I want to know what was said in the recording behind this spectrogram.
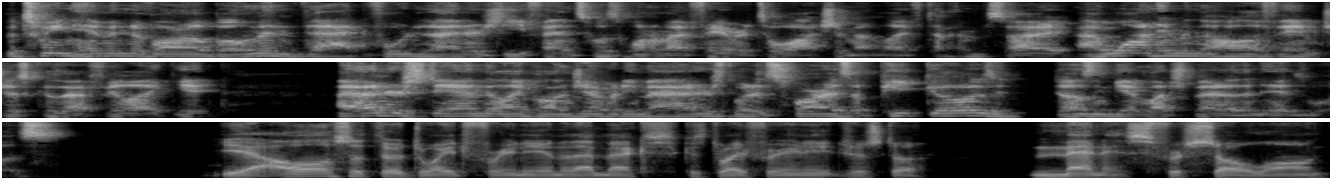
between him and NaVorro Bowman, that 49ers defense was one of my favorite to watch in my lifetime. So I, I want him in the Hall of Fame just because I feel like it I understand that like longevity matters, but as far as a peak goes, it doesn't get much better than his was. Yeah, I'll also throw Dwight Freeney into that mix because Dwight Freeney just a menace for so long.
